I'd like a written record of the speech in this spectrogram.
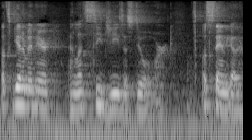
Let's get him in here and let's see Jesus do a work. Let's stand together.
